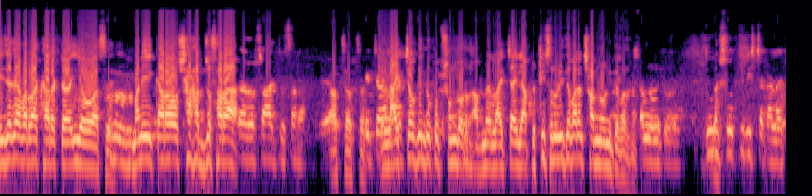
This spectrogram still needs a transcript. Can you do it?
এই জায়গায় আবার রাখার একটা ইয়েও আছে। মানে কারও সাহায্য ছাড়া। কারও সাহায্য ছাড়া। আচ্ছা আচ্ছা। লাইটটাও কিন্তু খুব সুন্দর। আপনার লাইট চাইলে আপনি পিছনে নিতে পারেন সামনেও নিতে পারবেন। সামনে নিতে পারবেন। দুশো তিরিশ টাকা লাইট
